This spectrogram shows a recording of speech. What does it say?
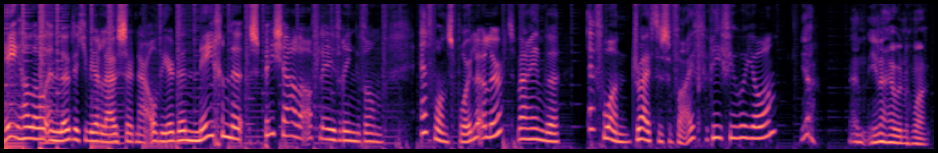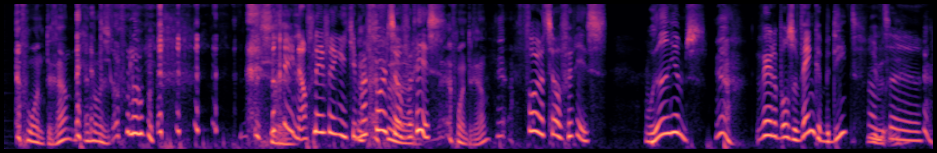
Hey, hallo en leuk dat je weer luistert naar alweer de negende speciale aflevering van F1 Spoiler Alert, waarin we F1 Drive to Survive reviewen, Johan. Ja, en hierna hebben we nog maar F1 te gaan en dan is het afgelopen. Dus, Nog eh, één afleveringetje, maar voor het zover is, eh, F1 te gaan, ja. voor het zover is, Williams. Ja, We werden op onze wenken bediend, want wil- eh, ja.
